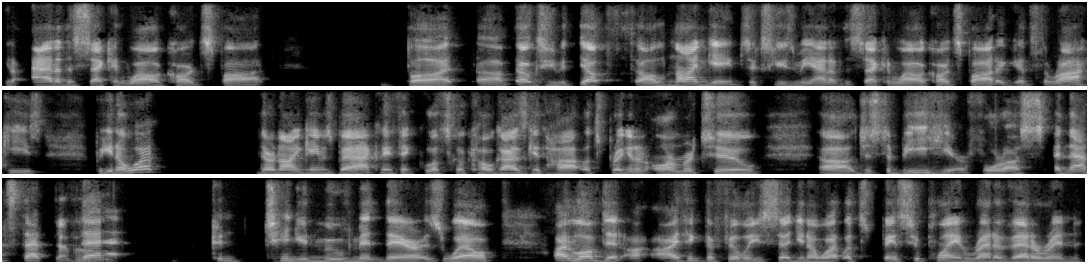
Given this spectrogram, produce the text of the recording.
you know out of the second wild card spot but uh, oh, excuse me, yeah, uh, nine games, excuse me, out of the second wild card spot against the Rockies. But you know what? They're nine games back. They think let's go, call guys get hot. Let's bring in an arm or two, uh, just to be here for us. And that's that Definitely. that continued movement there as well. I loved it. I, I, think the Phillies said, you know what? Let's basically play and rent a veteran,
